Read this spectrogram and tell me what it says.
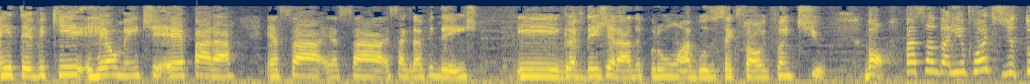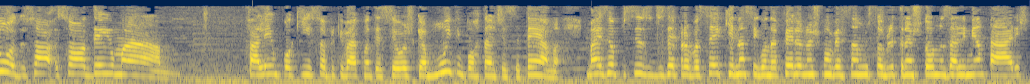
e teve que realmente é, parar essa, essa, essa gravidez e gravidez gerada por um abuso sexual infantil. Bom, passando ali, antes de tudo, só, só dei uma Falei um pouquinho sobre o que vai acontecer hoje, que é muito importante esse tema, mas eu preciso dizer para você que na segunda-feira nós conversamos sobre transtornos alimentares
